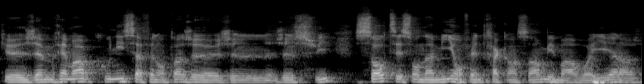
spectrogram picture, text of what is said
que j'aime vraiment. Cooney, ça fait longtemps que je, je, je le suis. Salt, c'est son ami. On fait une track ensemble. Il m'a envoyé. Alors, je-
